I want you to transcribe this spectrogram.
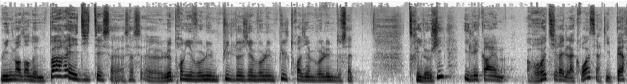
lui demandant de ne pas rééditer euh, le premier volume, puis le deuxième volume, puis le troisième volume de cette trilogie. Il est quand même retiré de la croix, c'est-à-dire qu'il perd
